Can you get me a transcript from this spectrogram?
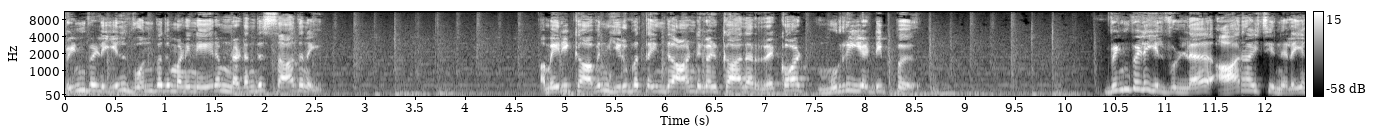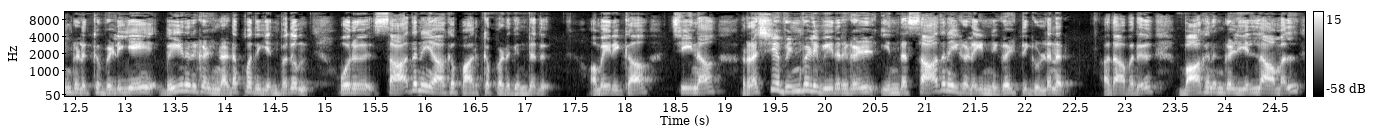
விண்வெளியில் ஒன்பது மணி நேரம் நடந்து சாதனை. அமெரிக்காவின் இருபத்தைந்து ஆண்டுகள் கால ரெக்கார்ட் முறியடிப்பு. விண்வெளியில் உள்ள ஆராய்ச்சி நிலையங்களுக்கு வெளியே வீரர்கள் நடப்பது என்பதும் ஒரு சாதனையாக பார்க்கப்படுகின்றது. அமெரிக்கா சீனா ரஷ்ய விண்வெளி வீரர்கள் இந்த சாதனைகளை நிகழ்த்தியுள்ளனர். அதாவது வாகனங்கள் இல்லாமல்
